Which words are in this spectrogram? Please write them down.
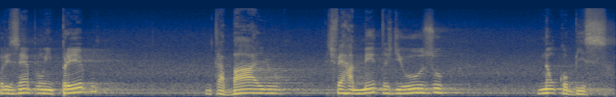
por exemplo, um emprego, um trabalho, as ferramentas de uso, não cobiça.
